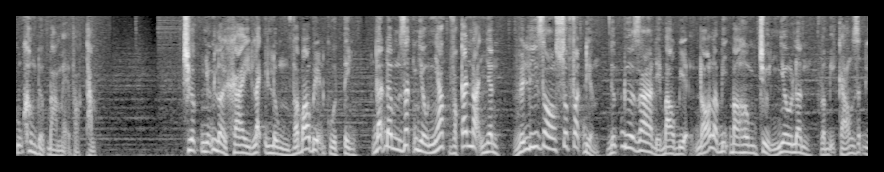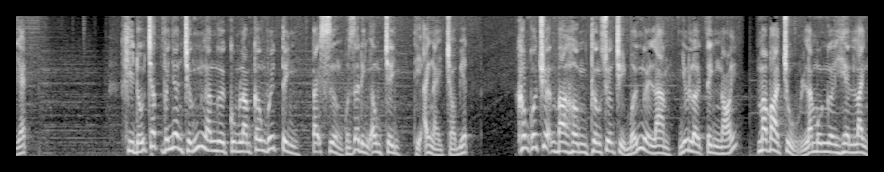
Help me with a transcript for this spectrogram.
cũng không được bà mẹ vào thăm. Trước những lời khai lạnh lùng và bao biện của Tình đã đâm rất nhiều nhát vào các nạn nhân với lý do xuất phát điểm được đưa ra để bao biện đó là bị bà Hồng chửi nhiều lần và bị cáo rất ghét. Khi đối chất với nhân chứng là người cùng làm công với Tình tại xưởng của gia đình ông Trinh thì anh này cho biết không có chuyện bà Hồng thường xuyên chỉ bới người làm như lời Tình nói mà bà chủ là một người hiền lành.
